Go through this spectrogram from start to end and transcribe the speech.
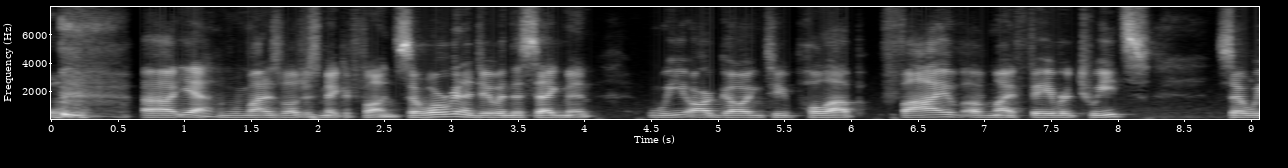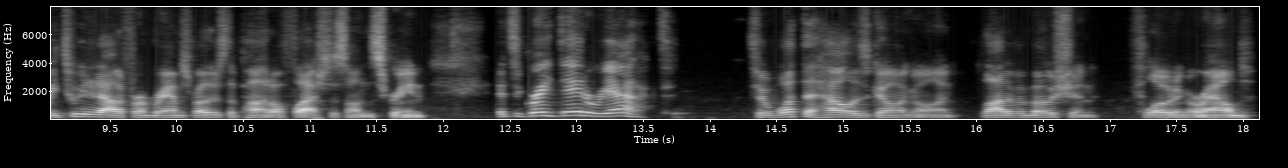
uh, yeah, we might as well just make it fun. So what we're gonna do in this segment, we are going to pull up five of my favorite tweets. So we tweeted out from Rams Brothers the Pod. I'll flash this on the screen. It's a great day to react to what the hell is going on. A lot of emotion floating around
